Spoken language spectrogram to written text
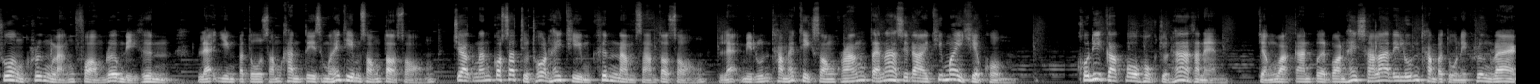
ช่วงครึ่งหลังฟอร์มเริ่มดีขึ้น และยิงประตูสำคัญตีเสมอให้ทีม 2 ต่อ 2 จากนั้นก็ซัดจุดโทษให้ทีมขึ้นนำ3ต่อ 2 และมีลุ้นทำแฮตทริก 2 ครั้ง แต่น่าเสียดายที่ไม่เฉียบคม โคดี้กากโป 6.5 คะแนนจังหวะการเปิดบอลให้ซาร่าได้ลุ้นทำประตูในครึ่งแรก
